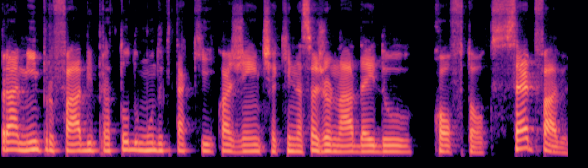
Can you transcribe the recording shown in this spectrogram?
para mim, para o Fábio, para todo mundo que está aqui com a gente aqui nessa jornada aí do Golf Talks, certo, Fábio?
